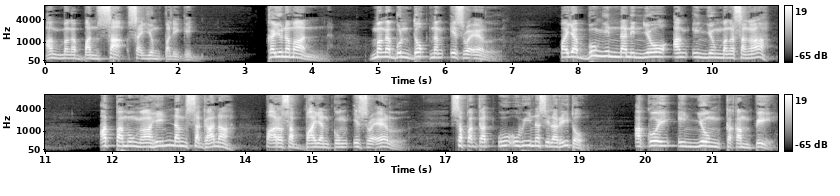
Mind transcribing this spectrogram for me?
ang mga bansa sa iyong paligid. Kayo naman, mga bundok ng Israel, payabungin na ninyo ang inyong mga sanga at pamungahin ng sagana para sa bayan kong Israel, sapagkat uuwi na sila rito. Ako'y inyong kakampi.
